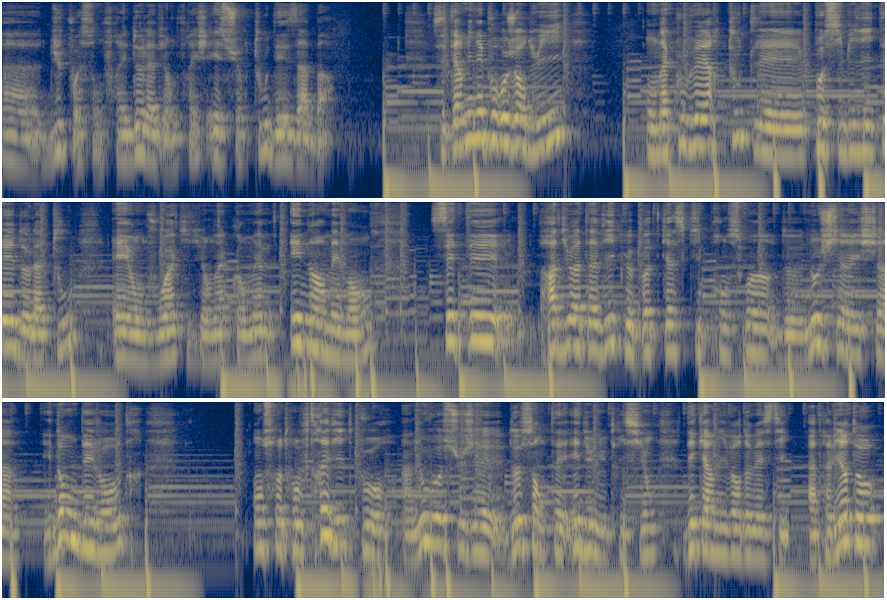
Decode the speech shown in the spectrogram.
euh, du poisson frais, de la viande fraîche et surtout des abats. C'est terminé pour aujourd'hui. On a couvert toutes les possibilités de l'atout et on voit qu'il y en a quand même énormément. C'était Radio Atavik, le podcast qui prend soin de nos chiens et chats et donc des vôtres. On se retrouve très vite pour un nouveau sujet de santé et de nutrition des carnivores domestiques. A très bientôt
